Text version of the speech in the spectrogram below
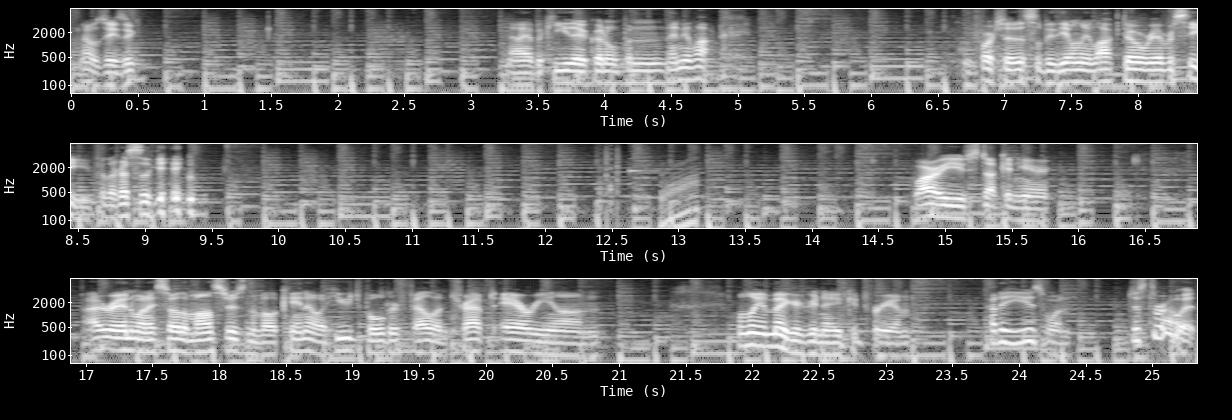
That was easy. Now I have a key that could open any lock. Unfortunately, this will be the only locked door we ever see for the rest of the game. Why are you stuck in here? I ran when I saw the monsters in the volcano. A huge boulder fell and trapped Arion. Only a mega grenade could free him. How do you use one? Just throw it.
